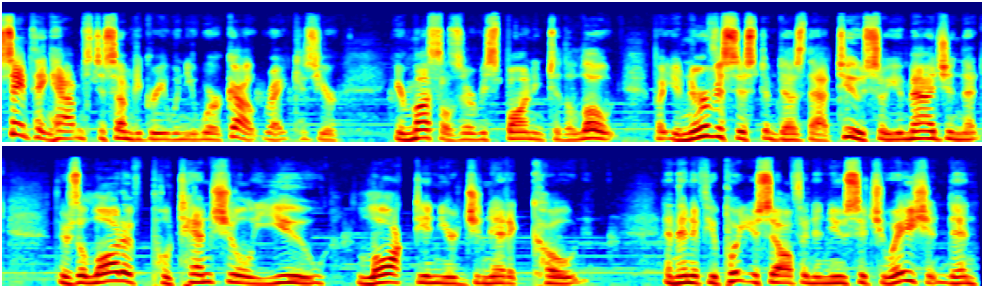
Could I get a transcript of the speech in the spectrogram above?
Same thing happens to some degree when you work out, right? Because your your muscles are responding to the load, but your nervous system does that too. So you imagine that there's a lot of potential you locked in your genetic code. And then if you put yourself in a new situation, then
